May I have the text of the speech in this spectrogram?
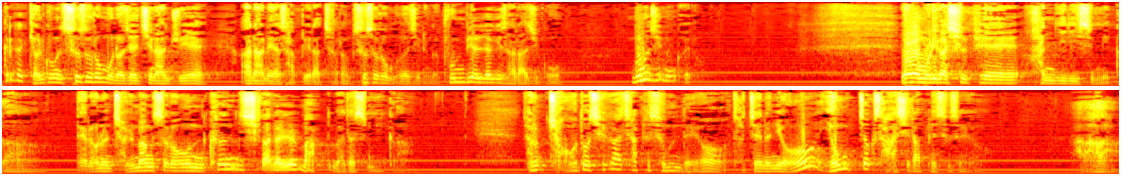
그러니까 결국은 스스로 무너져 지난주에 아나니아 사피라처럼 스스로 무너지는 거예요. 분별력이 사라지고 무너지는 거예요. 여러분 우리가 실패한 일이 있습니까? 때로는 절망스러운 그런 시간을 막 맞았습니까? 여러분 적어도 세 가지 앞에 서면 돼요. 첫째는요, 영적 사실 앞에 서세요. 아,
